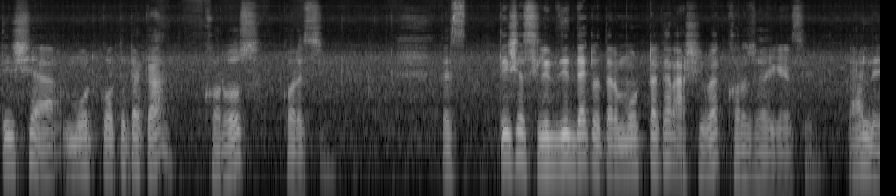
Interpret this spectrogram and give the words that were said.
তিরিশা মোট কত টাকা খরচ করেছে? তিরিশা সিলেট দিয়ে দেখল তার মোট টাকার আশি ভাগ খরচ হয়ে গেছে। তাহলে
